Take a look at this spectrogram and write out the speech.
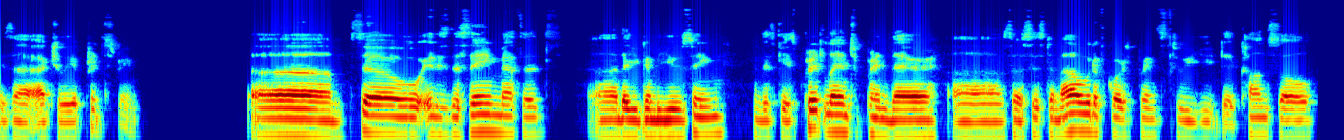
is uh, actually a print stream. Um, so it is the same methods uh, that you can be using. In this case, println to print there. Uh, so system out, of course, prints to the console.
